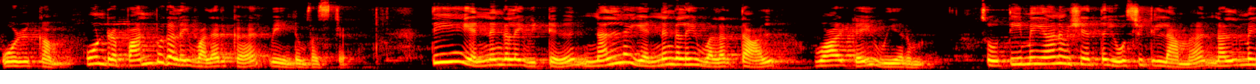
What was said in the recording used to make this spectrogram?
ஒழுக்கம் போன்ற பண்புகளை வளர்க்க வேண்டும் ஃபஸ்ட்டு தீய எண்ணங்களை விட்டு நல்ல எண்ணங்களை வளர்த்தால் வாழ்க்கை உயரும். ஸோ தீமையான விஷயத்தை யோசிச்சுட்டு இல்லாமல் நன்மை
